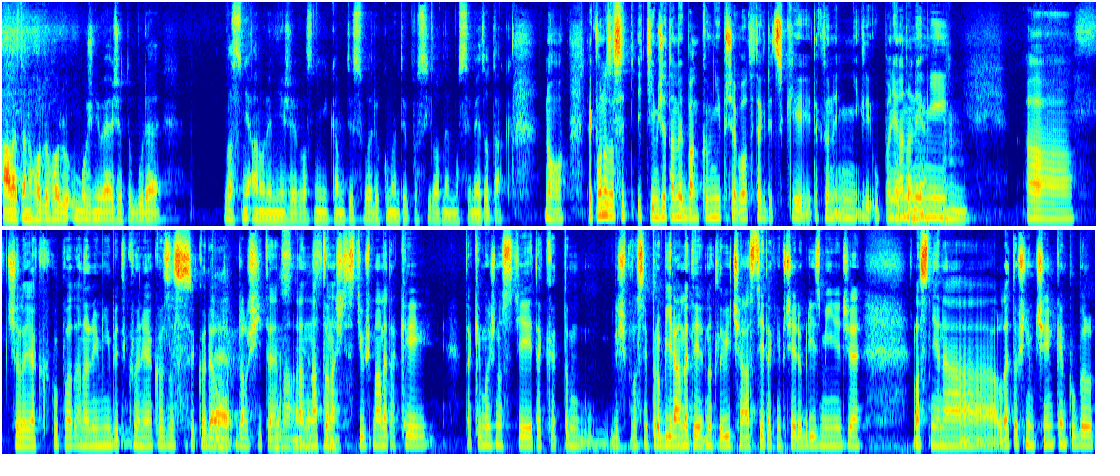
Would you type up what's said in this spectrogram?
ale ten hodl hodl umožňuje, že to bude vlastně anonymně, že vlastně nikam ty svoje dokumenty posílat nemusím, je to tak. No, tak ono zase i tím, že tam je bankovní převod, tak vždycky, tak to není nikdy úplně, úplně. anonymní. Mm-hmm. A Čili jak kupovat anonymní bitcoin jako zase jako dal, další téma. Jasně, a na jasně. to naštěstí už máme taky, taky možnosti, tak to, když vlastně probíráme ty jednotlivé části, tak mi přijde dobrý zmínit, že vlastně na letošním Chain Campu byl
